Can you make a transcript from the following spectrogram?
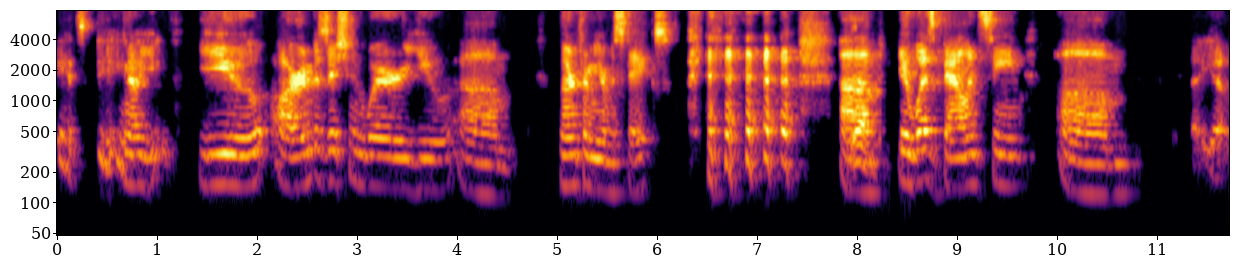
it's you know you you are in a position where you um, learn from your mistakes. um, yeah. It was balancing, um, you know,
